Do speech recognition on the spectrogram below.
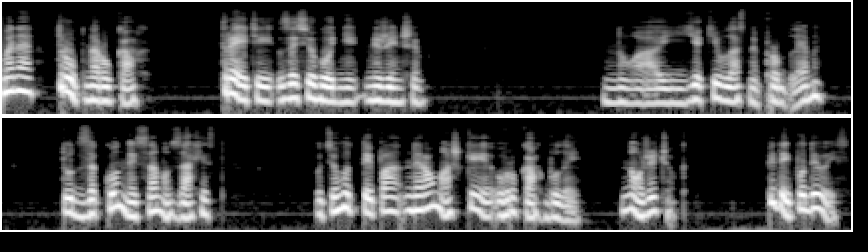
мене труп на руках, третій за сьогодні, між іншим. Ну, а які, власне, проблеми? Тут законний самозахист. У цього типа не ромашки в руках були, ножичок. Піди подивись.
